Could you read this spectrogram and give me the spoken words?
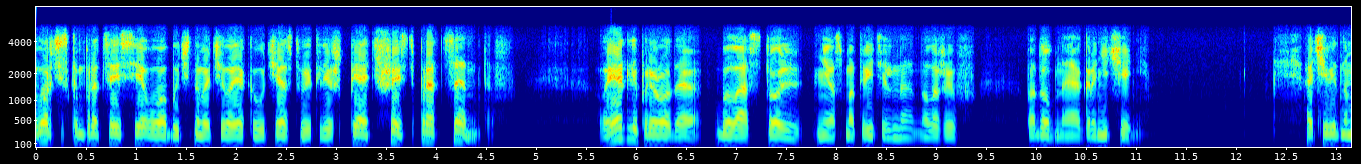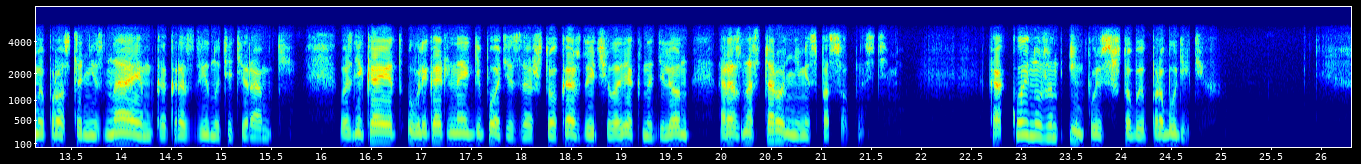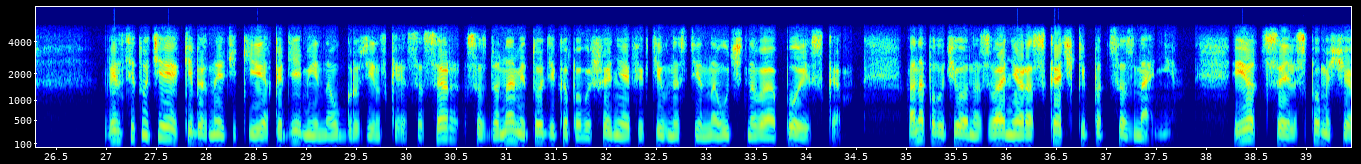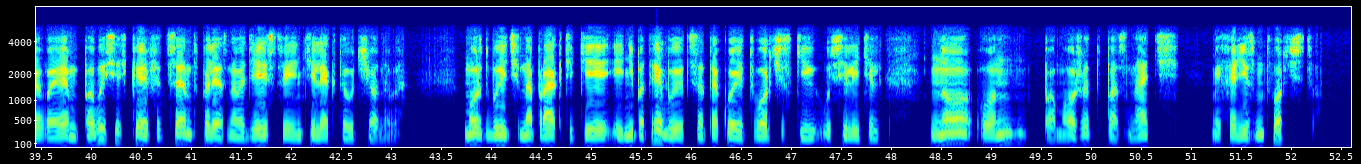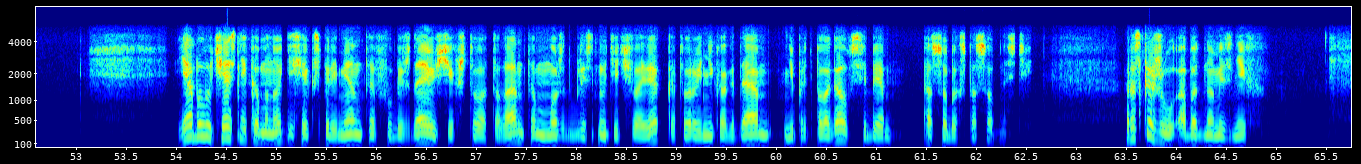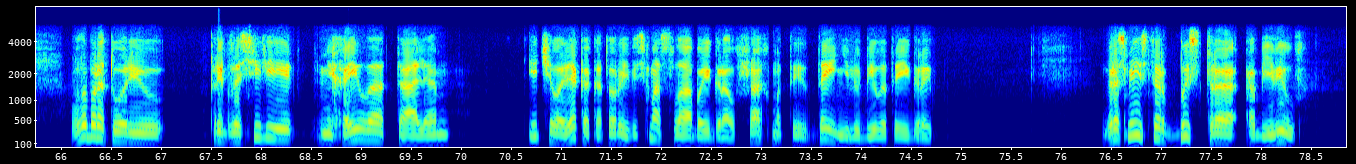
творческом процессе у обычного человека участвует лишь 5-6%. Вряд ли природа была столь неосмотрительно, наложив подобное ограничение. Очевидно, мы просто не знаем, как раздвинуть эти рамки. Возникает увлекательная гипотеза, что каждый человек наделен разносторонними способностями. Какой нужен импульс, чтобы пробудить их? В Институте кибернетики Академии наук Грузинской ССР создана методика повышения эффективности научного поиска. Она получила название «Раскачки подсознания». Ее цель с помощью АВМ — повысить коэффициент полезного действия интеллекта ученого. Может быть, на практике и не потребуется такой творческий усилитель, но он поможет познать механизм творчества. Я был участником многих экспериментов, убеждающих, что талантом может блеснуть и человек, который никогда не предполагал в себе особых способностей. Расскажу об одном из них. В лабораторию пригласили Михаила Таля и человека, который весьма слабо играл в шахматы, да и не любил этой игры. Гроссмейстер быстро объявил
